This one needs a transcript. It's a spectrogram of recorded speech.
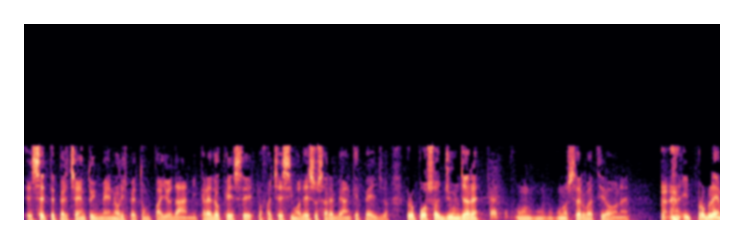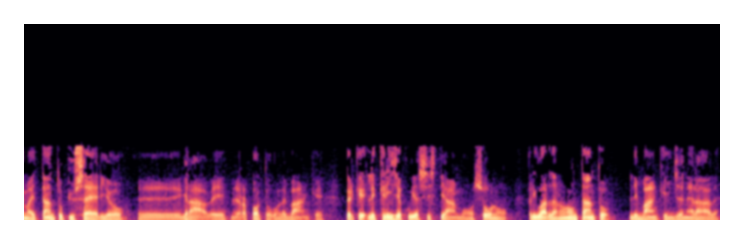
e il 7% in meno rispetto a un paio d'anni. Credo che se lo facessimo adesso sarebbe anche peggio. Però posso aggiungere certo. un'osservazione. Il problema è tanto più serio e eh, grave nel rapporto con le banche perché le crisi a cui assistiamo sono, riguardano non tanto le banche in generale,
